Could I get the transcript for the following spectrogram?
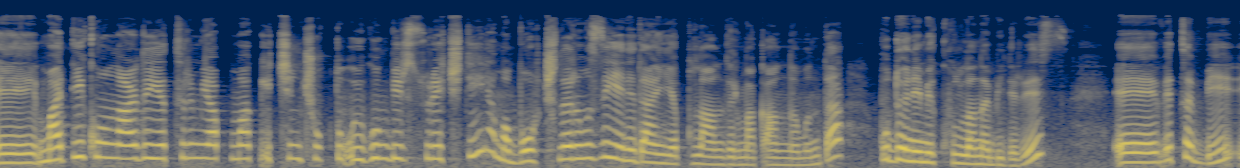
e, maddi konularda yatırım yapmak için çok da uygun bir süreç değil ama borçlarımızı yeniden yapılandırmak anlamında bu dönemi kullanabiliriz. E, ve tabii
